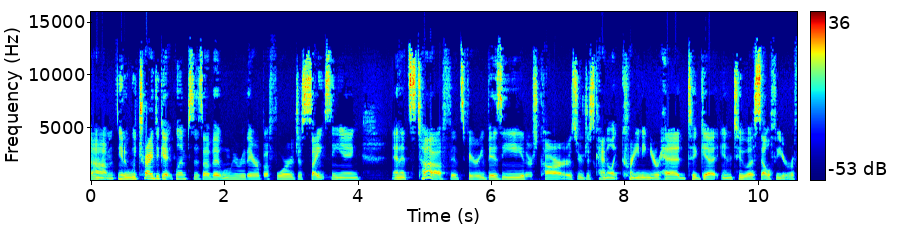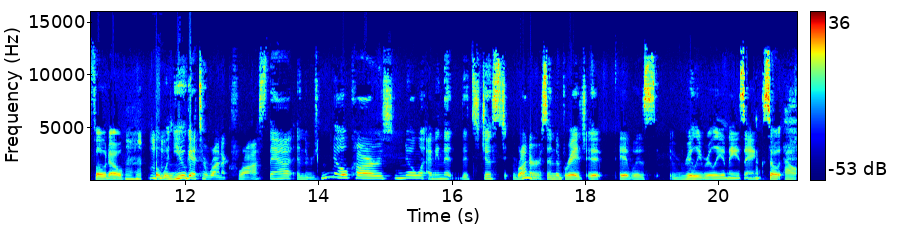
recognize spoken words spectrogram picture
um, you know, we tried to get glimpses of it when we were there before, just sightseeing. And it's tough. It's very busy. There's cars. You're just kind of like craning your head to get into a selfie or a photo. Mm-hmm. But mm-hmm. when you get to run across that and there's no cars, no one, I mean, that it's just runners and the bridge. It, it was really, really amazing. So Wow.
